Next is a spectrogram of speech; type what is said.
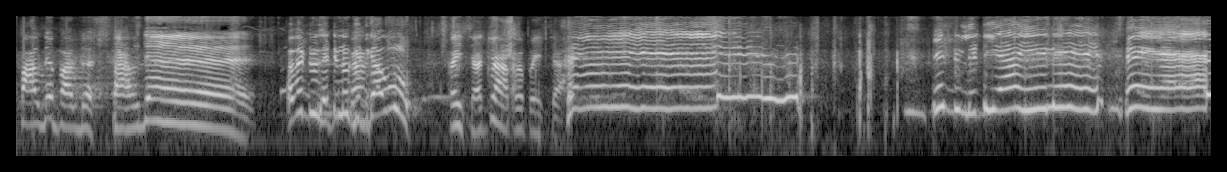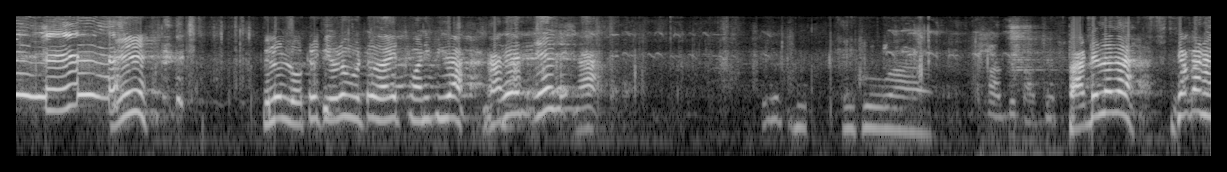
પાવડર પાવડર પાવડર હવે ડુલેટી નું ગીત ગાવું હું? પૈસા ચો આપે પૈસા. એ ધૂળેટી આઈને પેલો લોટો કેવડો મોટો હોય પાણી પીવા? એ એ? ના. પાવડર લગા. જો કને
